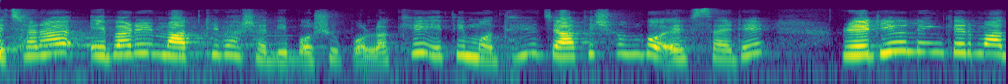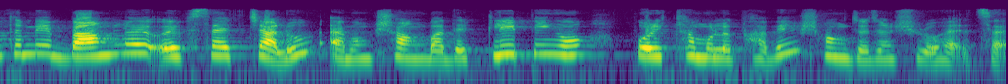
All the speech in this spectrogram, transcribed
এছাড়া এবারের মাতৃভাষা দিবস উপলক্ষে ইতিমধ্যে জাতিসংঘ ওয়েবসাইটে রেডিও লিঙ্কের মাধ্যমে বাংলায় ওয়েবসাইট চালু এবং সংবাদের ক্লিপিংও পরীক্ষামূলকভাবে সংযোজন শুরু হয়েছে।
